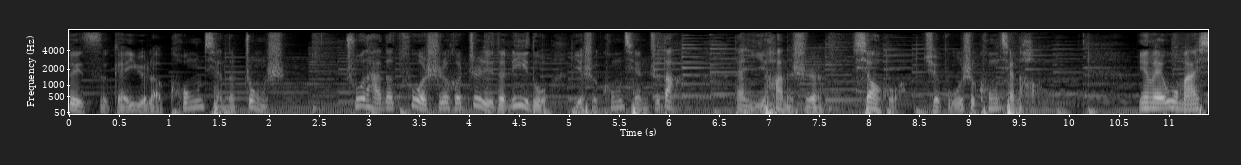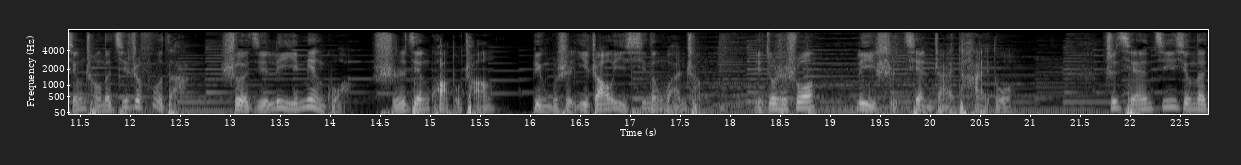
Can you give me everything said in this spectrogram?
对此给予了空前的重视，出台的措施和治理的力度也是空前之大。但遗憾的是，效果却不是空前的好，因为雾霾形成的机制复杂，涉及利益面广，时间跨度长，并不是一朝一夕能完成。也就是说，历史欠债太多。之前畸形的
